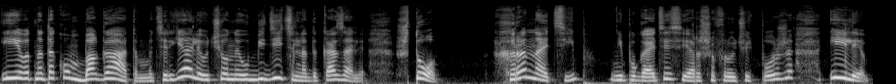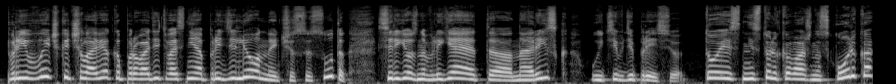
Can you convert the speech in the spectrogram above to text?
И вот на таком богатом материале ученые убедительно доказали, что хронотип – не пугайтесь, я расшифрую чуть позже, или привычка человека проводить во сне определенные часы суток серьезно влияет э, на риск уйти в депрессию. То есть не столько важно сколько,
